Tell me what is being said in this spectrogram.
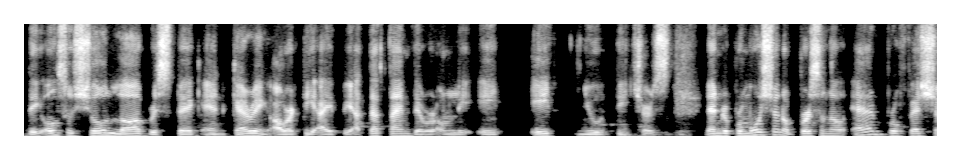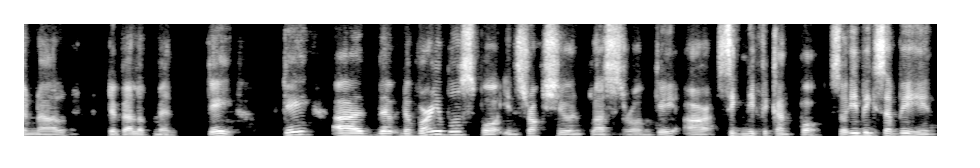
They also show love, respect, and caring. Our TIP, at that time, there were only eight, eight new teachers. Then the promotion of personal and professional development. Okay, okay, uh, the, the variables po, instruction, plus classroom, okay, are significant po. So, ibig sabihin,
